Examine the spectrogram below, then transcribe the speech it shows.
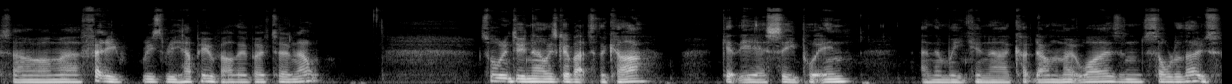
So I'm uh, fairly reasonably happy with how they both turned out. So all we do now is go back to the car, get the ESC put in, and then we can uh, cut down the motor wires and solder those.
